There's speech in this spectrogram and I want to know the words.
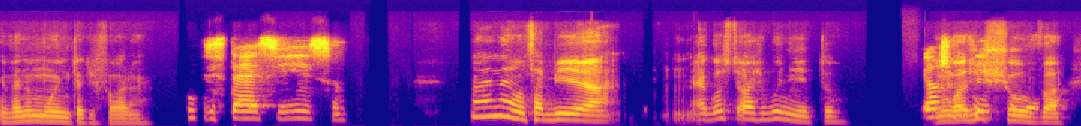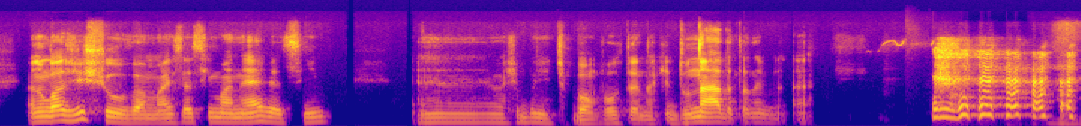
Nevando muito aqui fora. Entristece isso? Ah, não, sabia. É gosto, eu acho bonito. Eu, eu não gosto de chuva. Eu não gosto de chuva, mas assim, uma neve assim, é, eu acho bonito. Bom, voltando aqui, do nada tá nevando. É.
